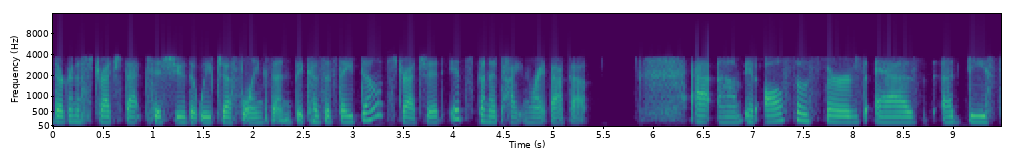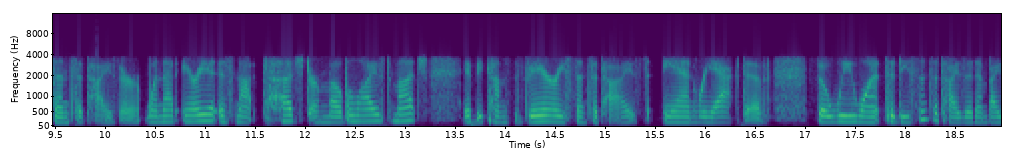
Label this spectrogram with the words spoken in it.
they're going to stretch that tissue that we've just lengthened because if they don't stretch it, it's going to tighten right back up. Um, it also serves as a desensitizer. When that area is not touched or mobilized much, it becomes very sensitized and reactive. So we want to desensitize it, and by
